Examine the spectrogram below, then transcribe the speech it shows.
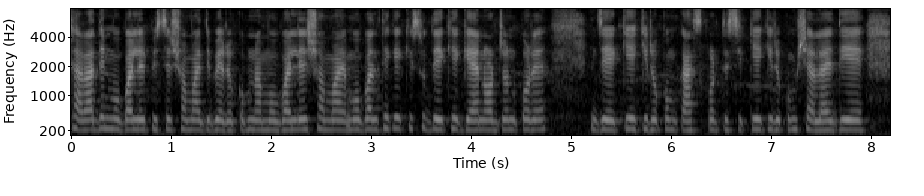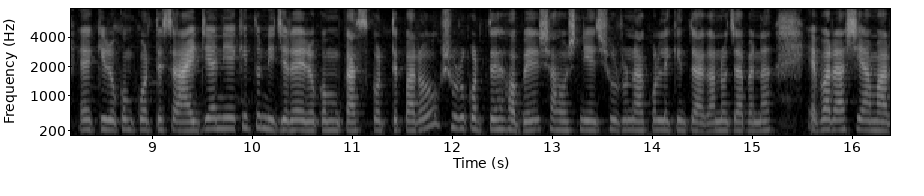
সারাদিন মোবাইলের পিছিয়ে সময় দিবে এরকম না। মোবাইলের সময়, মোবাইল থেকে কিছু দেখে জ্ঞান অর্জন করে যে কে কীরকম কাজ করতেছে, কে কীরকম সেলাই দিয়ে কীরকম করতেছে, আইডিয়া নিয়ে কিন্তু নিজেরা এরকম কাজ করতে পারো। শুরু করতে হবে, সাহস নিয়ে শুরু না করলে কিন্তু এগানো যাবে না। এবার আসি আমার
